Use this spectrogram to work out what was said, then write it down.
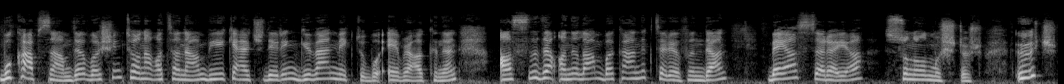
Bu kapsamda Washington'a atanan büyükelçilerin güven mektubu evrakının aslı da anılan bakanlık tarafından Beyaz Saray'a sunulmuştur. 3.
